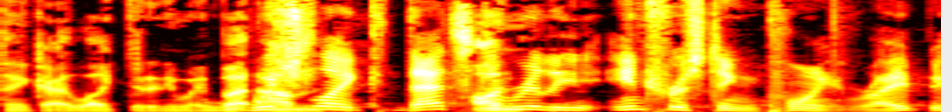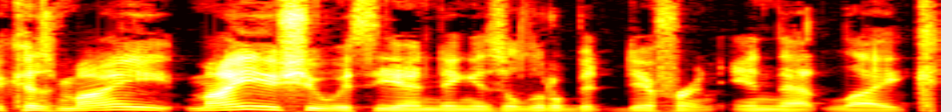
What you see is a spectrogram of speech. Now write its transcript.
think i liked it anyway but Which, um, like, that's the on- really interesting point, right? Because my my issue with the ending is a little bit different in that, like,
